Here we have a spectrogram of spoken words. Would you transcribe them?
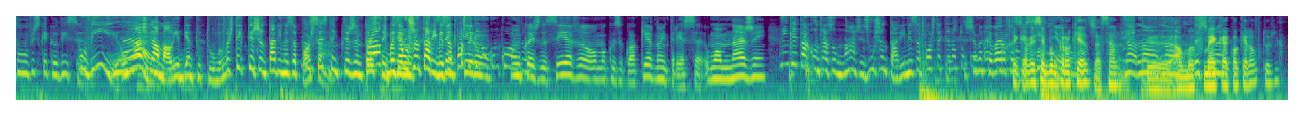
não ouviste o que é que eu disse? Eu vi, não. homenagem à Amália dentro do túmulo, mas tem que ter jantar e mesa aposta. Não sei se tem que ter jantar. Pronto, mas é um jantar e mesa aposta que, que eu não concordo. Um queijo da serra ou uma coisa qualquer, não interessa. Uma homenagem... Ninguém está contra as homenagens. Um jantar e mesa aposta que eu não estou Deixa-me acabar o Tem que haver sempre um croquete, já sabes. Não, não, não, há uma fomeca a qualquer altura.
